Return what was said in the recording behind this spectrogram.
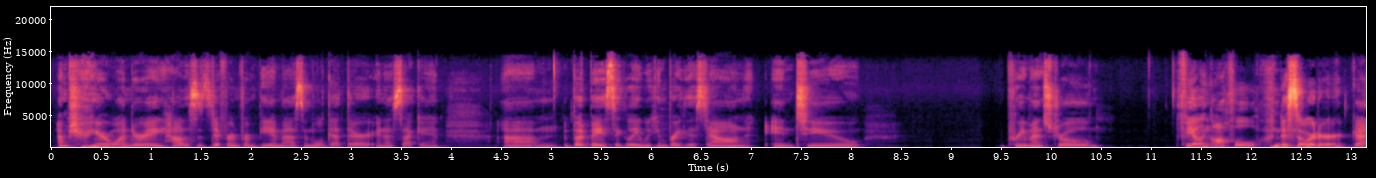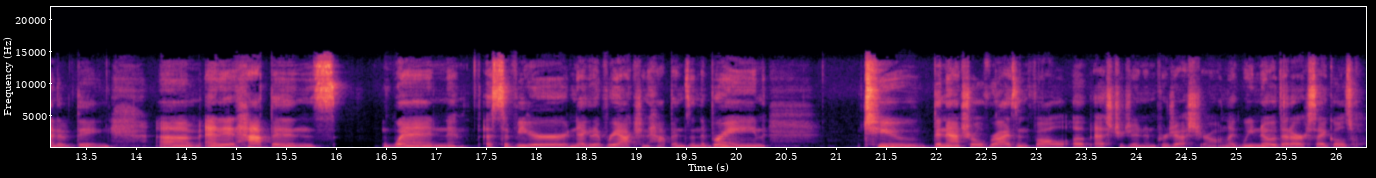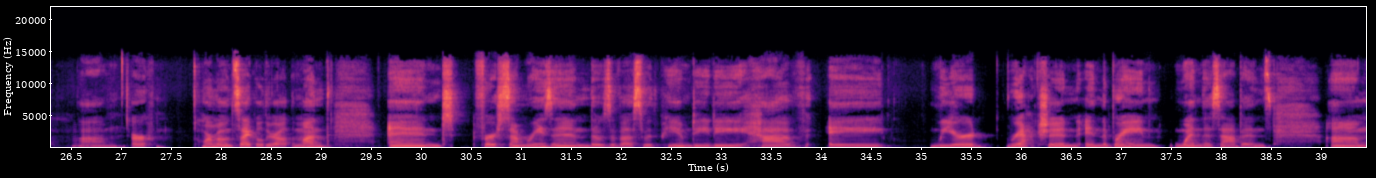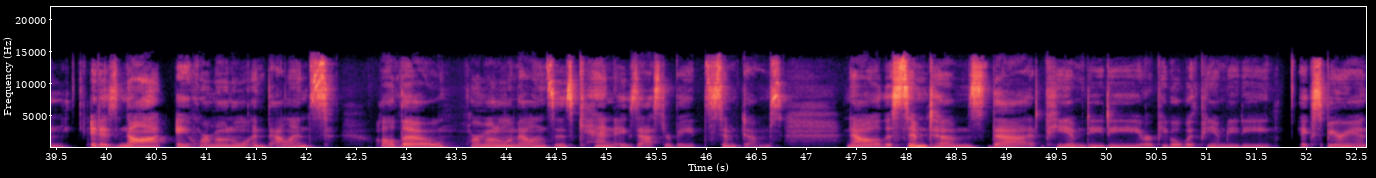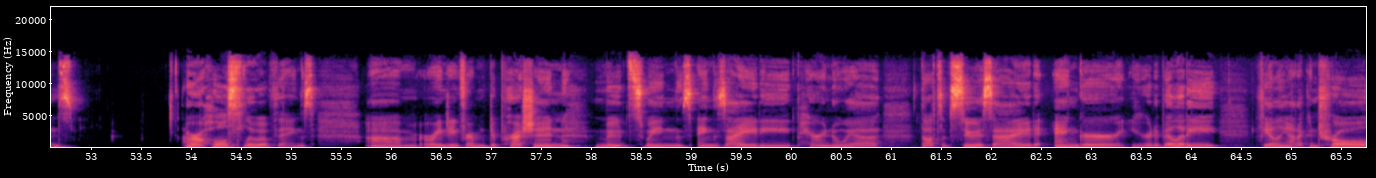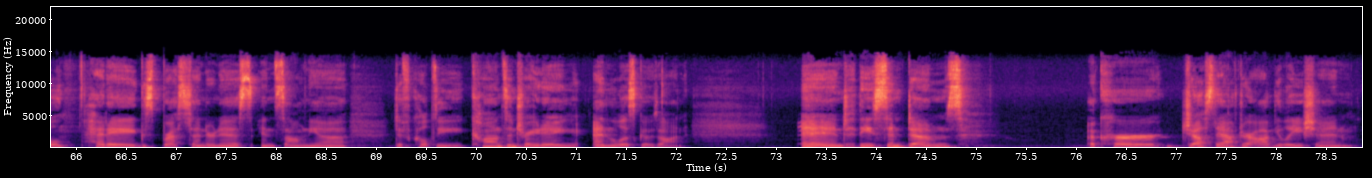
I'm sure you're wondering how this is different from PMS, and we'll get there in a second. Um, but basically, we can break this down into premenstrual feeling awful disorder kind of thing. Um, and it happens when a severe negative reaction happens in the brain to the natural rise and fall of estrogen and progesterone. Like we know that our cycles um, our hormone cycle throughout the month. And for some reason, those of us with PMDD have a weird reaction in the brain when this happens. Um, it is not a hormonal imbalance, although hormonal imbalances can exacerbate symptoms. Now, the symptoms that PMDD or people with PMDD experience are a whole slew of things um, ranging from depression, mood swings, anxiety, paranoia, thoughts of suicide, anger, irritability, feeling out of control, headaches, breast tenderness, insomnia, difficulty concentrating, and the list goes on. And these symptoms occur just after ovulation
